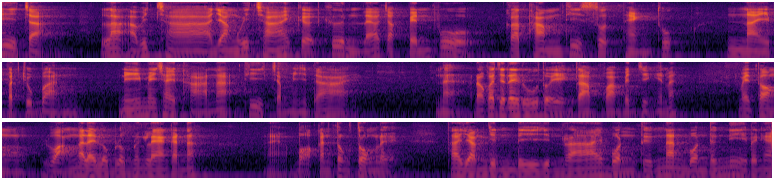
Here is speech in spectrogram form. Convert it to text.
ที่จะละอวิชชายังวิชาให้เกิดขึ้น แล้วจะเป็นผู้กระทำที่สุดแห่งทุกในปัจจุบัน นี้ไม่ใช่ฐานะที่จะมีได้นะเราก็จะได้รู้ตัวเองตามความเป็นจริงเห็นไหม ไม่ต้องหวังอะไรลมๆแรงๆกันนะ บอกกันตรงๆเลย ถ้ายังยินดียินร้ายบ่นถึงนั่นบ่นถึงนี่เป็นไง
